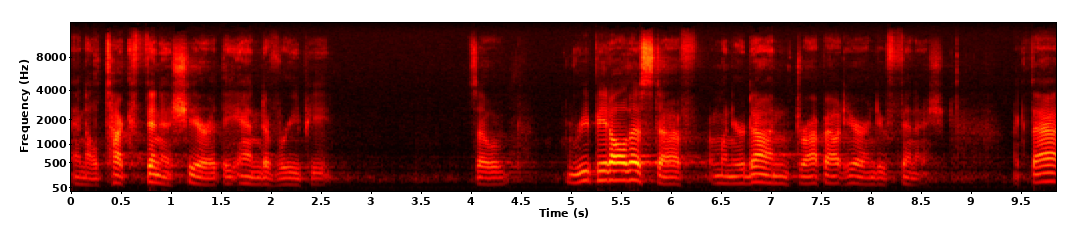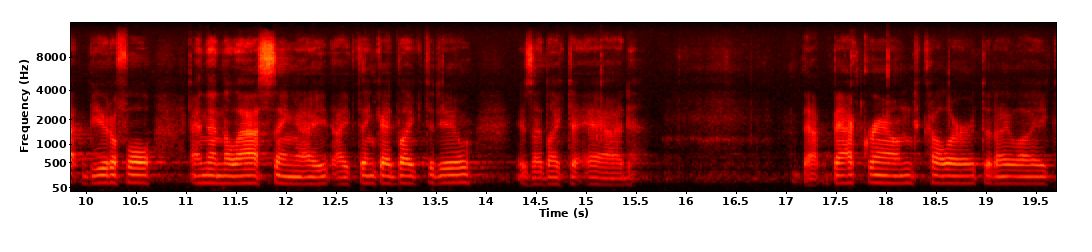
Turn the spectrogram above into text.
And I'll tuck Finish here at the end of repeat. So repeat all this stuff, and when you're done, drop out here and do Finish. Like that, beautiful. And then the last thing I, I think I'd like to do is I'd like to add that background color that I like.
